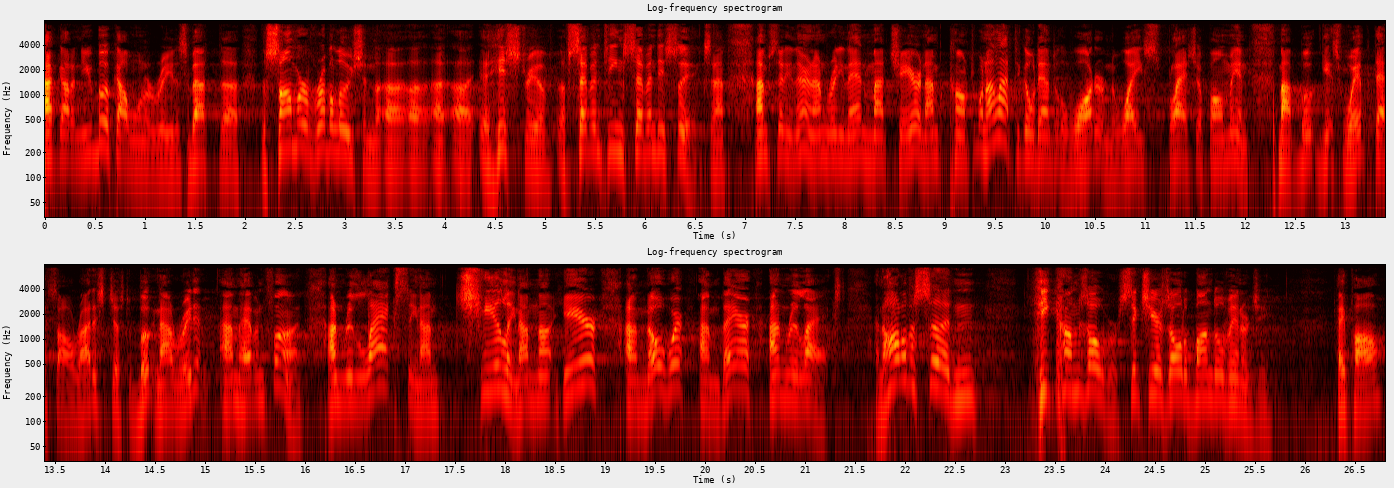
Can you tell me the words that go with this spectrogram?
I've got a new book I want to read. It's about the, the Summer of Revolution, uh, uh, uh, a history of, of 1776. I'm, I'm, sitting there and I'm reading that in my chair and I'm comfortable. And I like to go down to the water and the waves splash up on me and my book gets wet, but that's all right. It's just a book and I read it. I'm having fun. I'm relaxing. I'm chilling. I'm not here. I'm nowhere. I'm there. I'm relaxed. And all of a sudden, he comes over, six years old, a bundle of energy. Hey, Paul,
